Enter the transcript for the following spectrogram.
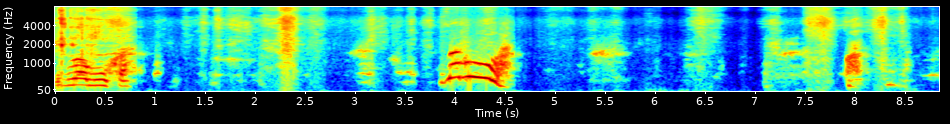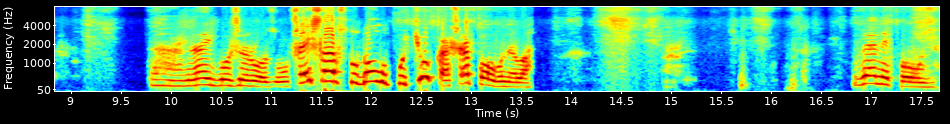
І два вуха. Забула. О. Так, дай Боже розуму. Ще йшла в стодолу потюка, ще повнила. Вже не повне.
